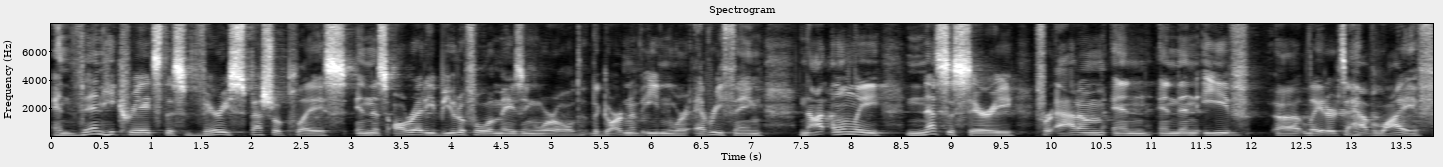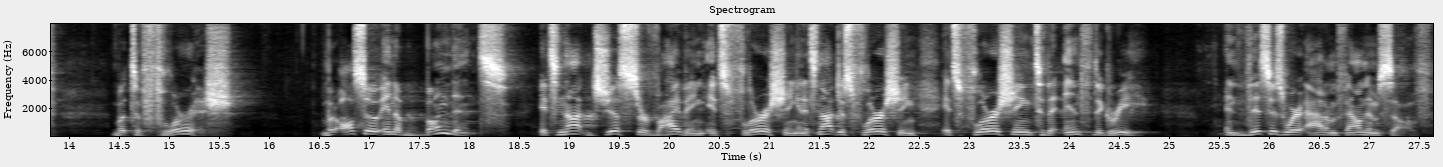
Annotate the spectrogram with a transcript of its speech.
And then he creates this very special place in this already beautiful, amazing world, the Garden of Eden, where everything, not only necessary for Adam and, and then Eve uh, later to have life, but to flourish, but also in abundance. It's not just surviving, it's flourishing. And it's not just flourishing, it's flourishing to the nth degree. And this is where Adam found himself.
